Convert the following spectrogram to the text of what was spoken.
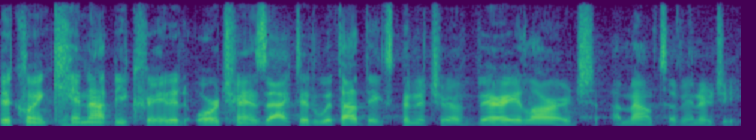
Bitcoin cannot be created or transacted without the expenditure of very large amounts of energy.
